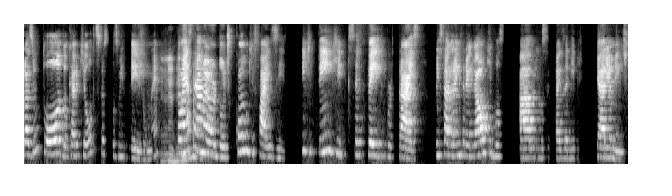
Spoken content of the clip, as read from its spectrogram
Brasil todo, eu quero que outras pessoas me vejam, né? Uhum. Então essa é a maior dor de como que faz isso. O que, que tem que ser feito por trás para o Instagram entregar o que você fala, o que você faz ali diariamente.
